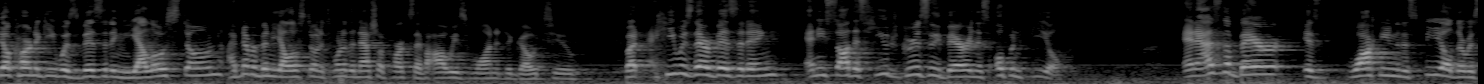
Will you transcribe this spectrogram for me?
Dale Carnegie was visiting Yellowstone. I've never been to Yellowstone. It's one of the national parks I've always wanted to go to. But he was there visiting, and he saw this huge grizzly bear in this open field. And as the bear is walking into this field, there was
